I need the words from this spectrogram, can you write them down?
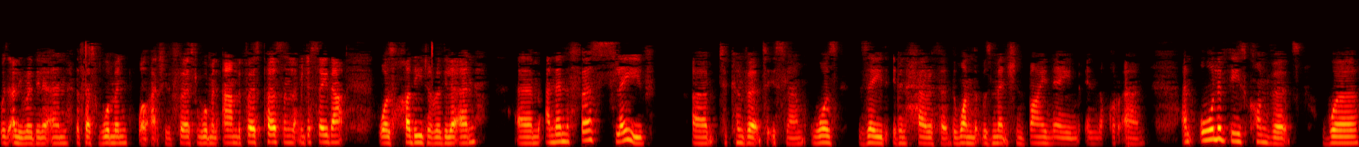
was Ali radiallahu The first woman, well actually the first woman and the first person, let me just say that, was Khadija radiallahu um, and then the first slave um, to convert to Islam was Zayd ibn Haritha, the one that was mentioned by name in the Quran. And all of these converts were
